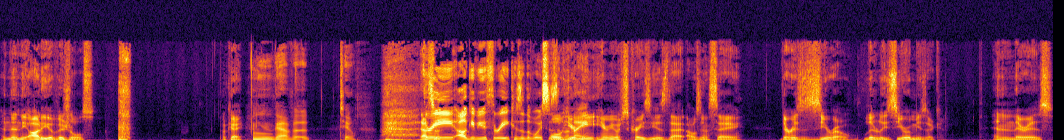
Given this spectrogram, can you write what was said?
and then the audio visuals. okay, You have a two, that's three. i I'll give you three because of the voices well, in the hear night. me, hear me. What's crazy is that I was gonna say there is zero, literally zero music, and then there is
